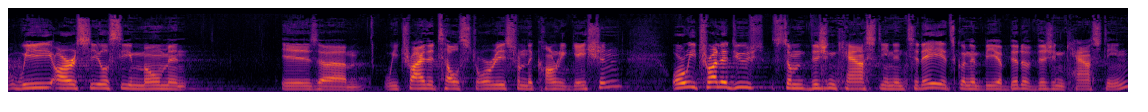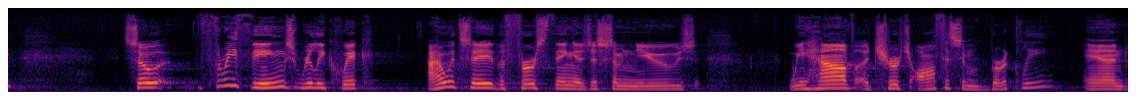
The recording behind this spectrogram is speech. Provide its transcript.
We Are CLC moment is um, we try to tell stories from the congregation, or we try to do some vision casting, and today it's going to be a bit of vision casting. So, three things really quick. I would say the first thing is just some news. We have a church office in Berkeley, and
